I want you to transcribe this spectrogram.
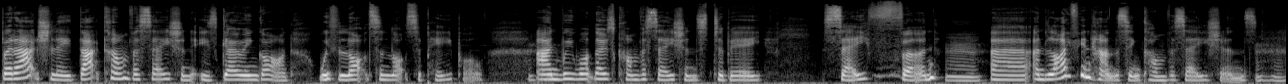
but actually that conversation is going on with lots and lots of people. Mm-hmm. And we want those conversations to be safe, fun, mm. uh, and life enhancing conversations mm-hmm.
